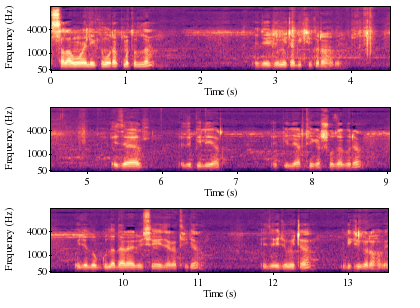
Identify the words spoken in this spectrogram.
আসসালামু আলাইকুম রহমতুল্লাহ। এই যে এই জমিটা বিক্রি করা হবে। এই যে এই যে পিলিয়ার, এই পিলিয়ার থেকে সোজা করে ওই যে লোকগুলা দাঁড়ায় রয়েছে এই জায়গা থেকে, এই যে এই জমিটা বিক্রি করা হবে।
